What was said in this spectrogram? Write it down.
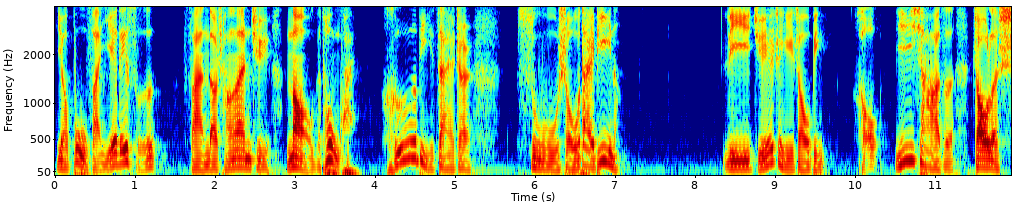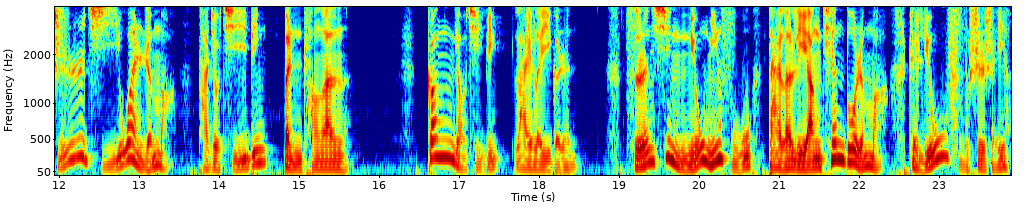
要不反也得死，反到长安去闹个痛快，何必在这儿束手待毙呢？”李傕这一招兵，好，一下子招了十几万人马，他就起兵奔长安了。刚要起兵，来了一个人。此人姓牛，名府，带了两千多人马。这刘府是谁呀？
